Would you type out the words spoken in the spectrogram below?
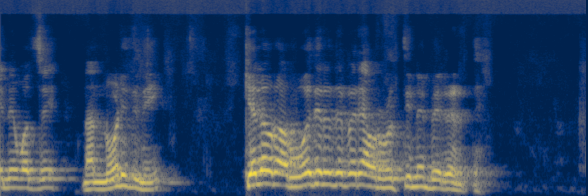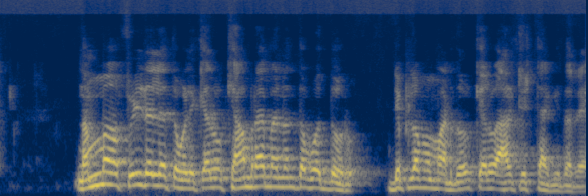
ಏನೇ ಓದಿಸಿ ನಾನು ನೋಡಿದ್ದೀನಿ ಕೆಲವರು ಅವ್ರು ಓದಿರೋದೇ ಬೇರೆ, ಅವ್ರ ವೃತ್ತಿನೇ ಬೇರೆ ಇರುತ್ತೆ. ನಮ್ಮ ಫೀಲ್ಡಲ್ಲೇ ತಗೊಳ್ಳಿ, ಕೆಲವು ಕ್ಯಾಮ್ರಾಮ್ಯಾನ್ ಅಂತ ಓದ್ದವರು, ಡಿಪ್ಲೊಮಾ ಮಾಡಿದವರು, ಕೆಲವು ಆರ್ಟಿಸ್ಟ್ ಆಗಿದ್ದಾರೆ.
